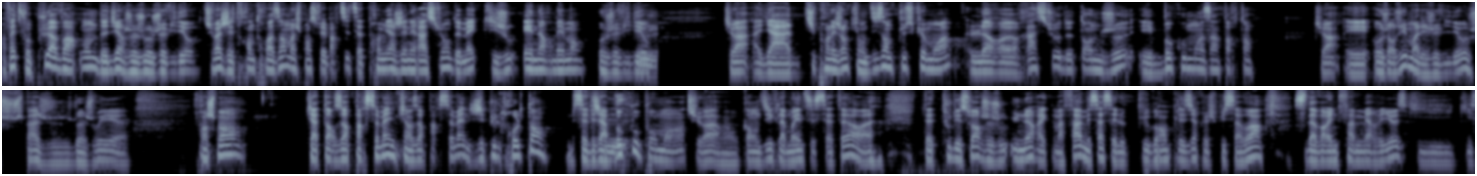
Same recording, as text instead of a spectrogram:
en fait, il faut plus avoir honte de dire je joue aux jeux vidéo. Tu vois, j'ai 33 ans, moi, je pense que je fais partie de cette première génération de mecs qui jouent énormément aux jeux vidéo. Tu vois, il y a, tu prends les gens qui ont 10 ans de plus que moi, leur euh, ratio de temps de jeu est beaucoup moins important. Tu vois, et aujourd'hui, moi, les jeux vidéo, je sais pas, je, dois jouer, euh, franchement, 14 heures par semaine, 15 heures par semaine. J'ai plus trop le temps. C'est déjà beaucoup pour moi, hein, tu vois. Quand on dit que la moyenne c'est 7 heures, peut-être tous les soirs je joue une heure avec ma femme et ça c'est le plus grand plaisir que je puisse avoir, c'est d'avoir une femme merveilleuse qui qui,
